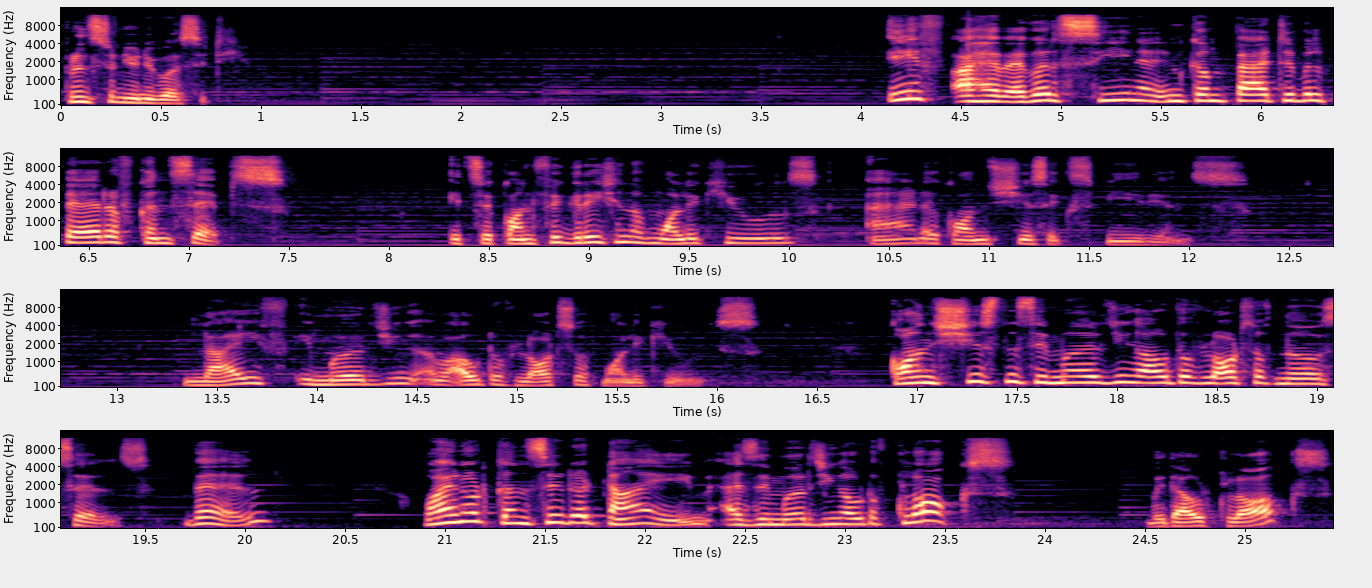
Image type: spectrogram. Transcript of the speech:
Princeton University. If I have ever seen an incompatible pair of concepts, it's a configuration of molecules and a conscious experience. Life emerging out of lots of molecules. Consciousness emerging out of lots of nerve cells. Well, why not consider time as emerging out of clocks? Without clocks,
